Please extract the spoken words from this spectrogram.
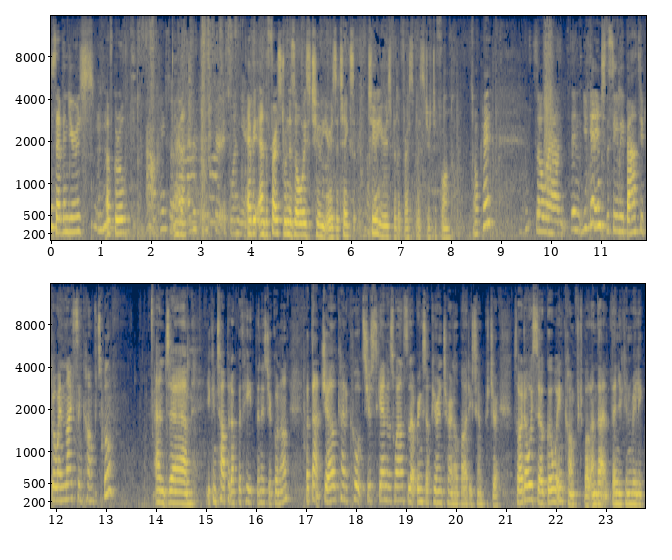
seven years of growth. Ah, okay, so And that- every blister is one year. Every and the first one is always two years. It takes two years for the first blister to form. Okay. So um, then you get into the seaweed bath. You'd go in nice and comfortable, and um, you can top it up with heat then as you're going on. But that gel kind of coats your skin as well, so that brings up your internal body temperature. So I'd always say go in comfortable, and that, then you can really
